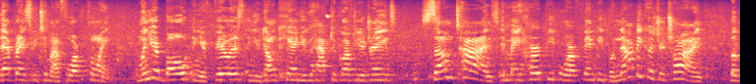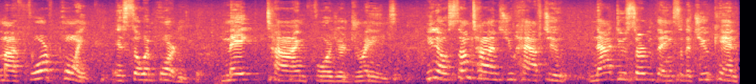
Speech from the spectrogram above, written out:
That brings me to my fourth point. When you're bold and you're fearless and you don't care and you have to go after your dreams, sometimes it may hurt people or offend people, not because you're trying, but my fourth point is so important. Make time for your dreams. You know, sometimes you have to not do certain things so that you can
